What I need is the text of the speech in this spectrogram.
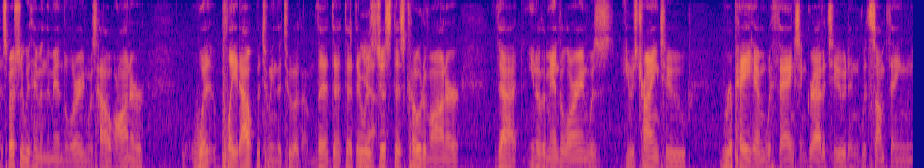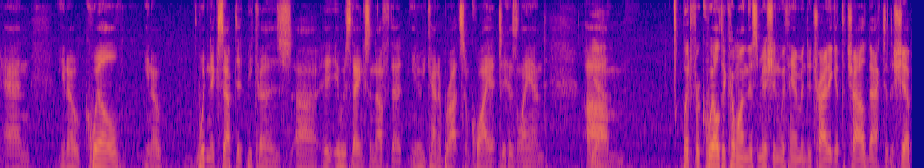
especially with him and the Mandalorian, was how honor what played out between the two of them. That that, that there was just this code of honor that you know the Mandalorian was he was trying to repay him with thanks and gratitude and with something, and you know Kuiil, you know wouldn't accept it because uh, it, it was thanks enough that you know he kind of brought some quiet to his land. Yeah. Um, but for Kuiil to come on this mission with him and to try to get the child back to the ship,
